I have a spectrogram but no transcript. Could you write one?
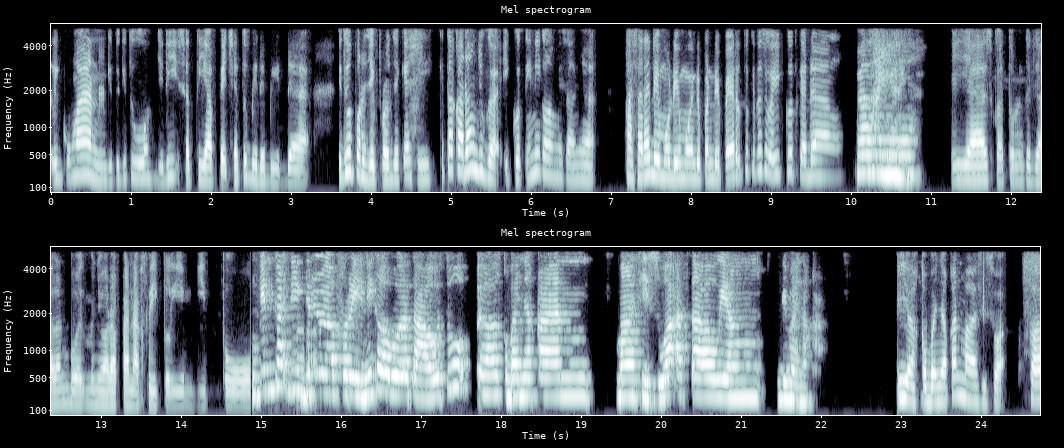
lingkungan gitu-gitu. Jadi setiap batch itu beda-beda. Itu project-projectnya sih. Kita kadang juga ikut ini kalau misalnya kasarnya demo-demo yang depan DPR tuh kita suka ikut kadang. Oh iya. iya. Iya, suka turun ke jalan buat menyuarakan aksi iklim gitu. Mungkin Kak di Green Lover ini kalau boleh tahu tuh eh, kebanyakan mahasiswa atau yang gimana Kak? Iya, kebanyakan mahasiswa. Ke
